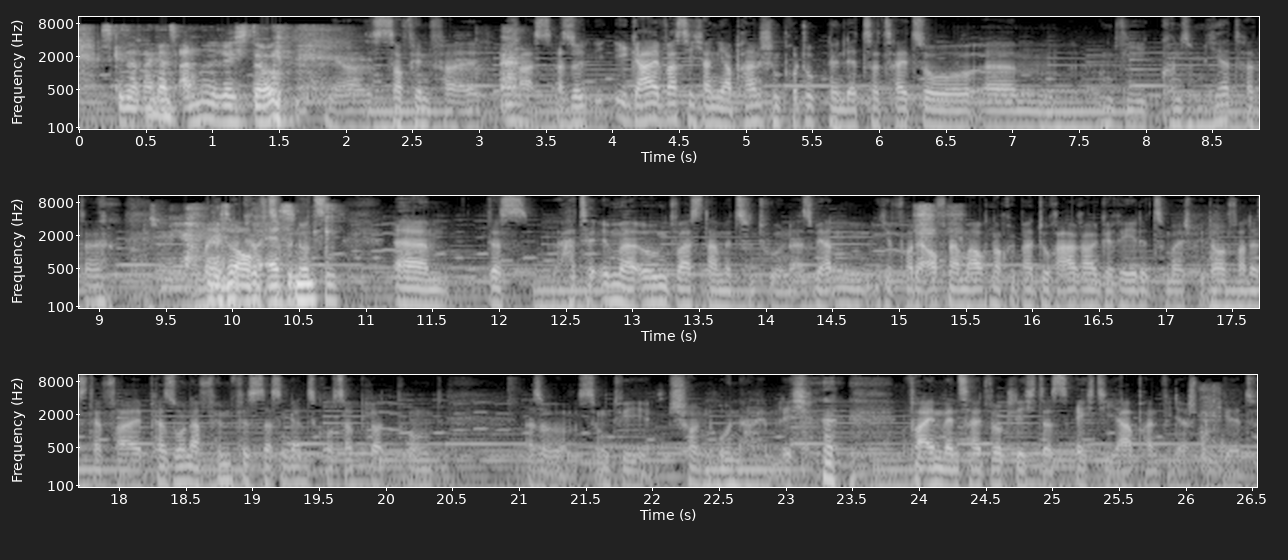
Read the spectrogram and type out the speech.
es geht auf eine ganz andere Richtung. Ja, das ist auf jeden Fall krass. Also egal, was ich an japanischen Produkten in letzter Zeit so ähm, irgendwie konsumiert hatte, um also auch Essen. zu benutzen, ähm, das hatte immer irgendwas damit zu tun. Also wir hatten hier vor der Aufnahme auch noch über Durara geredet, zum Beispiel dort war das der Fall. Persona 5 ist das ein ganz großer Plotpunkt. Also ist irgendwie schon unheimlich. Vor allem, wenn es halt wirklich das echte Japan widerspiegelt.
